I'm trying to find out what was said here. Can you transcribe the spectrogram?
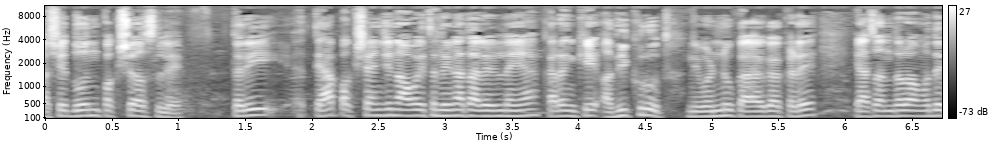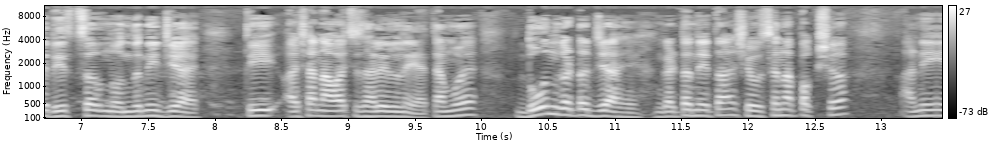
असे दोन पक्ष असले तरी त्या पक्षांची नावं इथं लिहिण्यात आलेली नाही आहे कारण की अधिकृत निवडणूक आयोगाकडे या संदर्भामध्ये रीतसर नोंदणी जी आहे ती अशा नावाची झालेली नाही आहे त्यामुळे दोन गट जे आहे गटनेता शिवसेना पक्ष आणि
